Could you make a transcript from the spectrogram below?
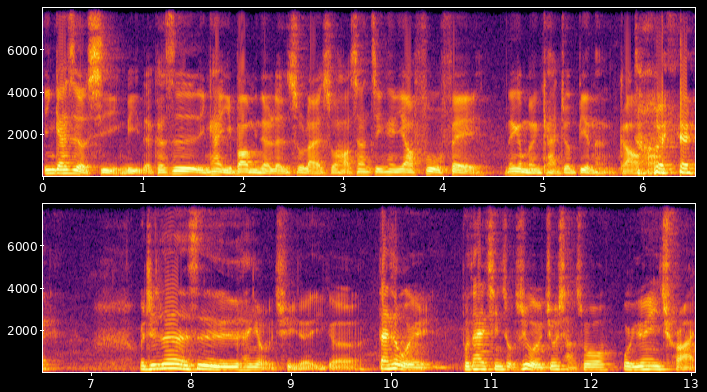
应该是有吸引力的。可是你看以报名的人数来说，好像今天要付费，那个门槛就变得很高。对，我觉得真的是很有趣的一个，但是我也不太清楚，所以我就想说，我愿意 try，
